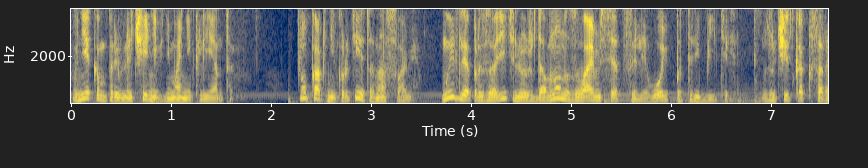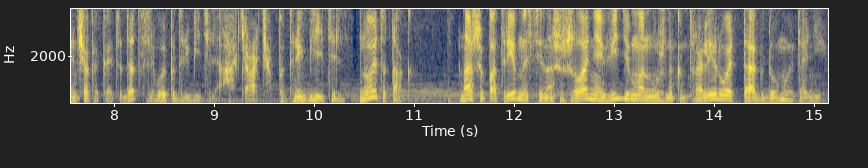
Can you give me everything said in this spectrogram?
в неком привлечении внимания клиента. Ну, как ни крути, это нас с вами. Мы для производителей уже давно называемся целевой потребитель. Звучит как саранча какая-то, да, целевой потребитель. А, тятя, потребитель. Но это так. Наши потребности и наши желания, видимо, нужно контролировать, так думают они.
